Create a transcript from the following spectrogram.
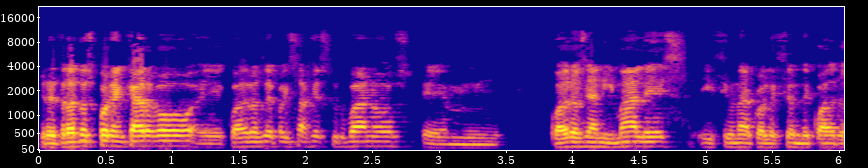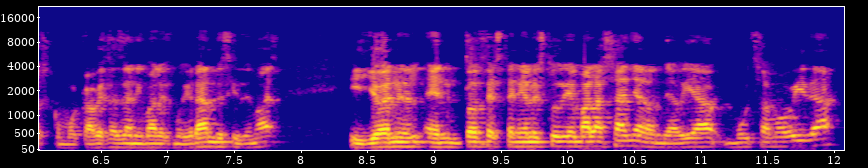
Retratos por encargo, eh, cuadros de paisajes urbanos, em, cuadros de animales. Hice una colección de cuadros como cabezas de animales muy grandes y demás. Y yo en entonces tenía el estudio en Malasaña donde había mucha movida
